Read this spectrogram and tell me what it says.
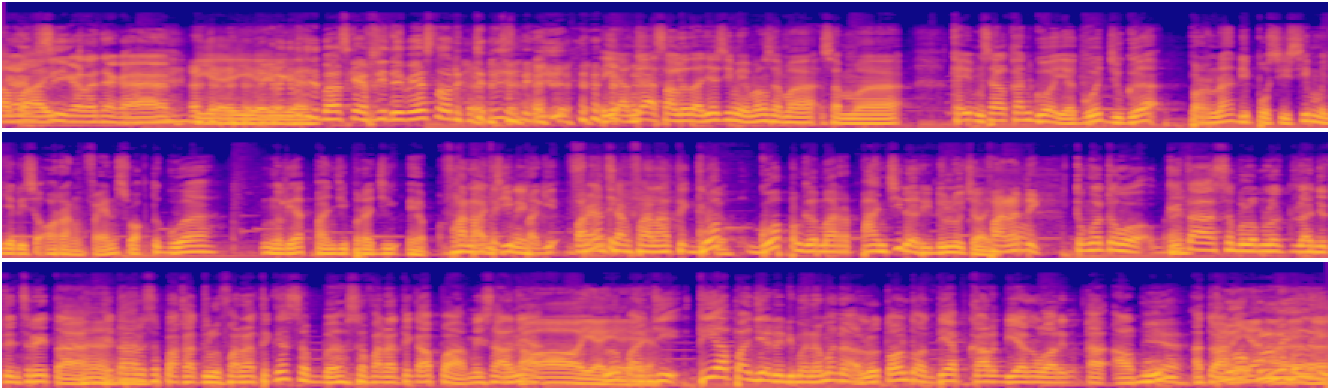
Labai. KFC katanya kan. Iya, iya, Ini iya. kita bahas KFC di Besto nih. Iya enggak salut aja sih memang sama sama kayak misalkan gue ya gue juga pernah di posisi menjadi seorang fans waktu gue ngelihat Panji Praji eh, Fanatik Panji nih. Pragi- Fans yang fanatik Gua, gitu. gua penggemar Panji dari dulu coy. Fanatik. Tunggu tunggu, kita sebelum lu lanjutin cerita, kita harus sepakat dulu fanatiknya sebe- sefanatik apa. Misalnya, Oh, iya, lu iya, Panji, tiap Panji ada di mana-mana, lu tonton tiap kali dia ngeluarin album Iya. atau Lu karya, beli. lu beli.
